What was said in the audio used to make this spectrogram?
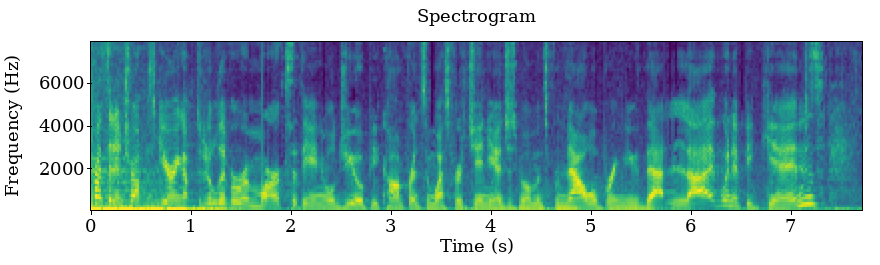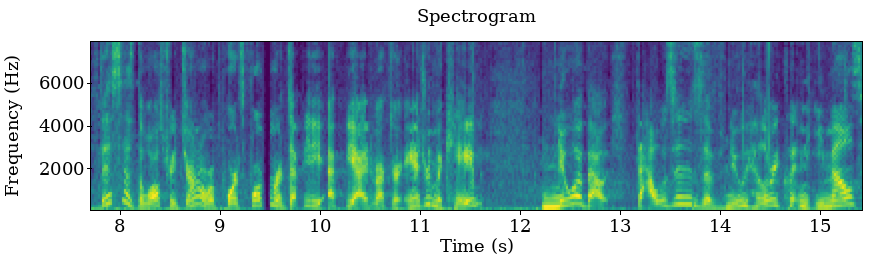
President Trump is gearing up to deliver remarks at the annual GOP conference in West Virginia. Just moments from now, we'll bring you that live when it begins. This, as the Wall Street Journal reports, former Deputy FBI Director Andrew McCabe knew about thousands of new Hillary Clinton emails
